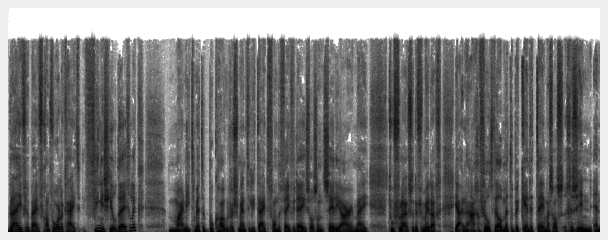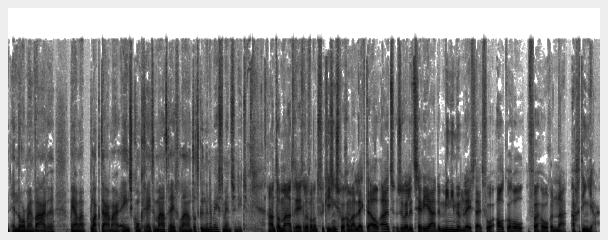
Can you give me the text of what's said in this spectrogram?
blijven bij verantwoordelijkheid. Financieel degelijk, maar niet met de boekhoudersmentaliteit van de VVD... zoals een CDA mij toefluisterde vanmiddag. Ja, en aangevuld wel met de bekende thema's als gezin en, en normen en waarden. Maar ja, maar plak daar maar eens concrete maatregelen aan. Dat kunnen de meeste mensen niet. Aantal maatregelen van het verkiezingsprogramma lekte al uit. Zowel het CDA de minimumleeftijd voor alcohol verhogen naar 18 jaar.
